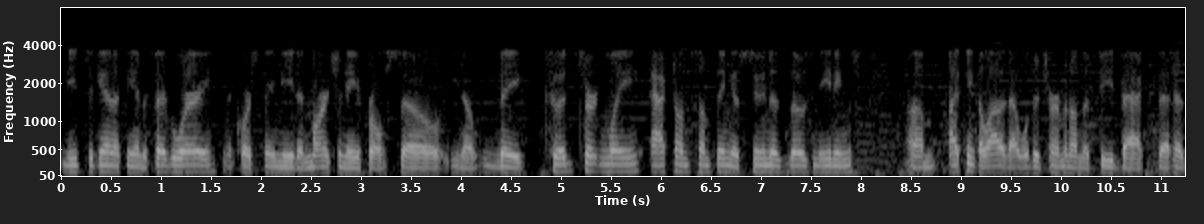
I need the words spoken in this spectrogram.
meets again at the end of February. And of course, they meet in March and April. So, you know, they could certainly act on something as soon as those meetings. Um, I think a lot of that will determine on the feedback that has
